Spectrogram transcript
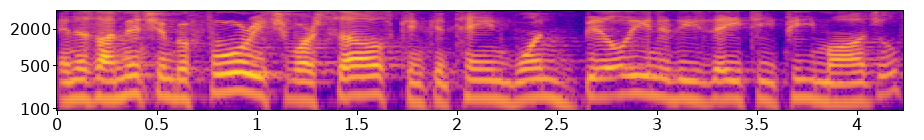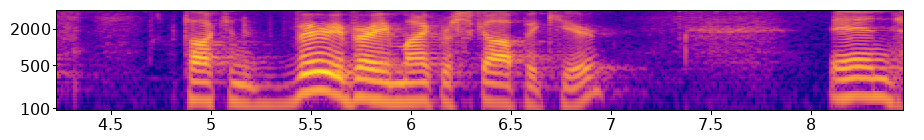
And as I mentioned before, each of our cells can contain 1 billion of these ATP modules. We're talking very, very microscopic here. And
